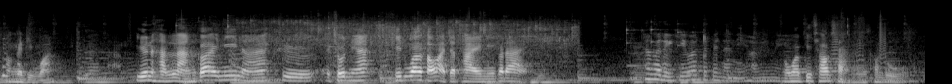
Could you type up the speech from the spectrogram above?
เอาไงดีวะ ยืนหันหลังก็ไอ้นี่นะ คือไอ้ชุดเนี้ยคิดว่าเขาอาจจะทายอันนี้ก็ได้ ทำไมถึงคิดว่าจะเป็นอันนี้คะพี่เมย์เพราะว่าพี่ชอบฉากนี้เขารู้อ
